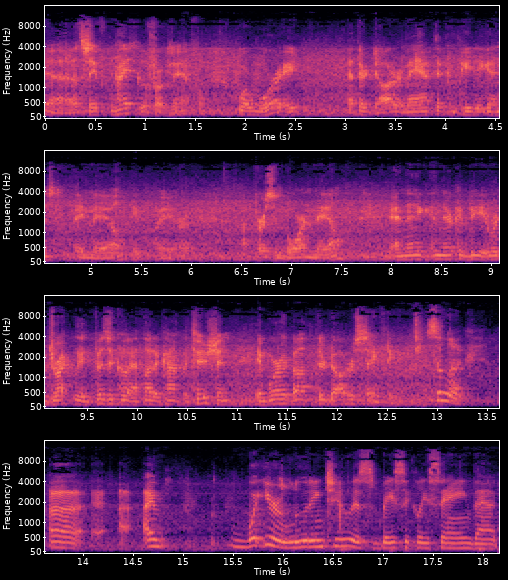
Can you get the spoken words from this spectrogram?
uh, let's say in high school, for example, who are worried that their daughter may have to compete against a male, a, a, a person born male, and, they, and there could be directly in physical athletic competition and worry about their daughter's safety. So look, uh, I, what you're alluding to is basically saying that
